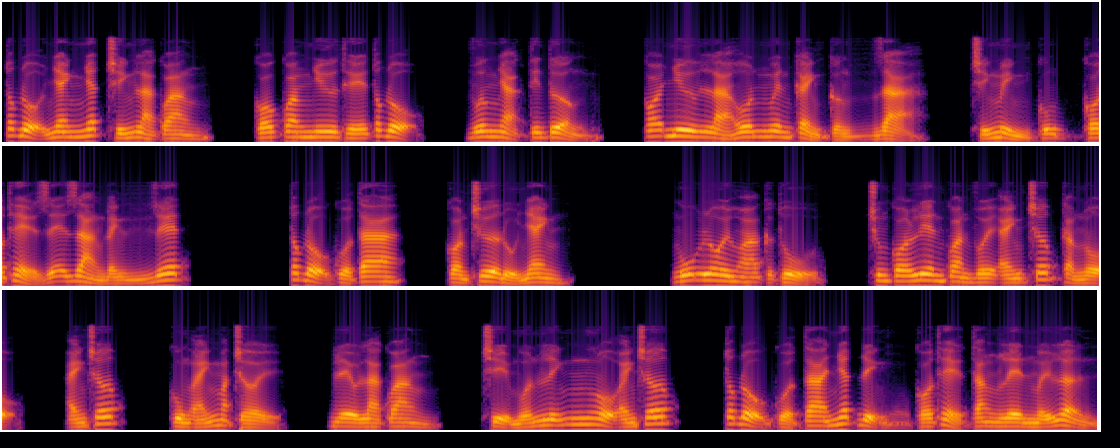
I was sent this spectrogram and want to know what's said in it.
tốc độ nhanh nhất chính là quang, có quang như thế tốc độ, Vương Nhạc tin tưởng, coi như là hôn nguyên cảnh cường giả, chính mình cũng có thể dễ dàng đánh giết. Tốc độ của ta, còn chưa đủ nhanh. Ngũ lôi hóa cực thủ, chúng có liên quan với ánh chớp cảm nộ, ánh chớp, cùng ánh mặt trời, đều là quang, chỉ muốn lĩnh ngộ ánh chớp, tốc độ của ta nhất định có thể tăng lên mấy lần.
